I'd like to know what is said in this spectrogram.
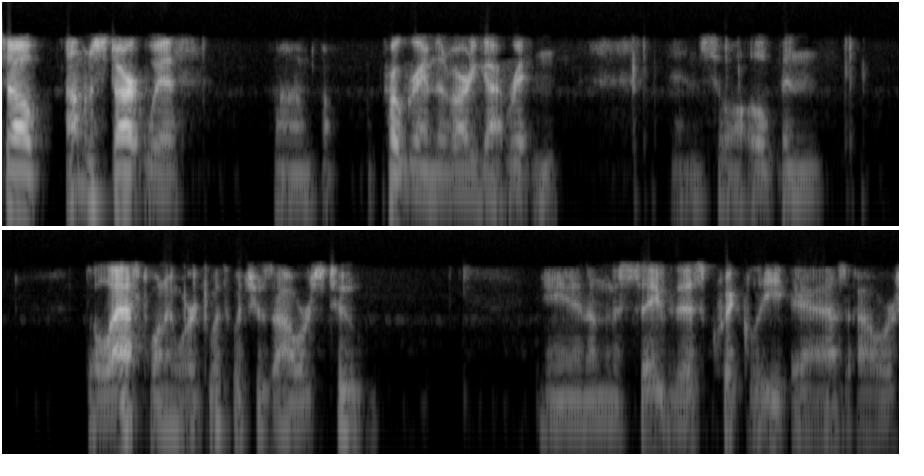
So I'm going to start with um, a program that I've already got written. And so I'll open the last one I worked with, which is hours 2. And I'm going to save this quickly as hours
